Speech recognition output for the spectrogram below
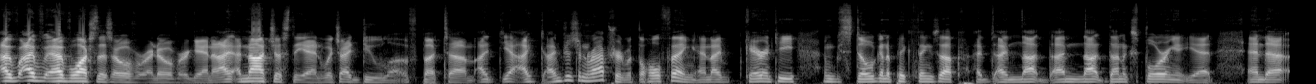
I've, I've I've watched this over and over again, and I not just the end, which I do love, but um I yeah I I'm just enraptured with the whole thing, and I guarantee I'm still gonna pick things up. I, I'm not I'm not done exploring it yet, and uh,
